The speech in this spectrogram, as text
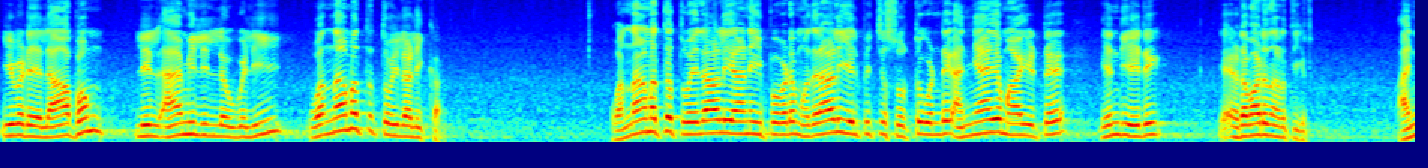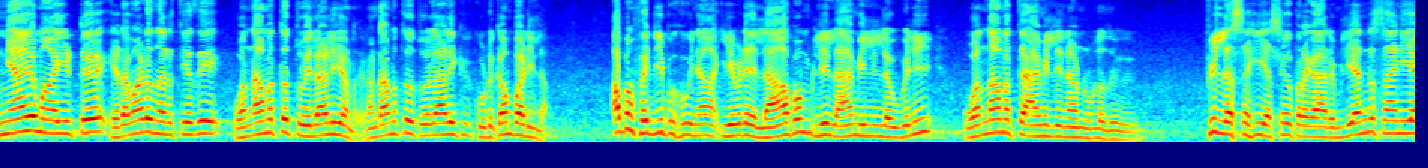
ഇവിടെ ലാഭം ലിൽ ആമിലില്ലവലി ഒന്നാമത്തെ തൊഴിലാളിക്കാണ് ഒന്നാമത്തെ തൊഴിലാളിയാണ് ഇപ്പോൾ ഇവിടെ മുതലാളി ഏൽപ്പിച്ച സ്വത്ത് കൊണ്ട് അന്യായമായിട്ട് എന്ത് ചെയ്ത് ഇടപാട് നടത്തിയിട്ട് അന്യായമായിട്ട് ഇടപാട് നടത്തിയത് ഒന്നാമത്തെ തൊഴിലാളിയാണ്. രണ്ടാമത്തെ തൊഴിലാളിക്ക് കൊടുക്കാൻ പാടില്ല. അപ്പം ഫരീബ് ഹുന ഇവിടെ ലാഭം ലിൽ ആമിലിൽ ഔവലി ഒന്നാമത്തെ ആമിലിനാണുള്ളത്. ഫിൽ അസഹി അസഹ് പ്രകാരം ലി അന്നസാനിയ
